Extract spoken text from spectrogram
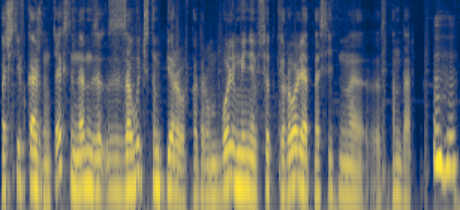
почти в каждом тексте, наверное, за, за вычетом первого, в котором более-менее все-таки роли относительно э, стандартные. Мгм.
